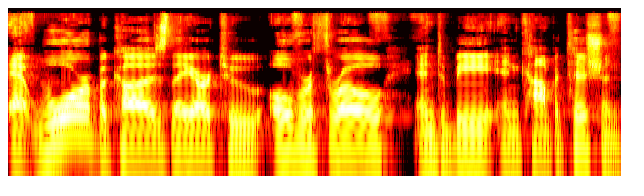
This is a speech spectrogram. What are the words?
at war because they are to overthrow and to be in competition,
